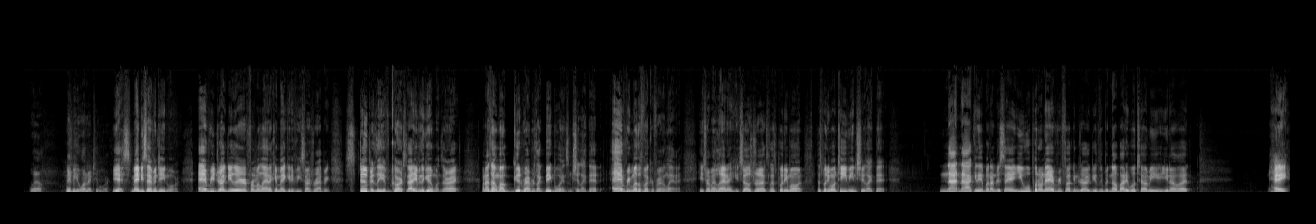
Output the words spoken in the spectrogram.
Well, maybe one or two more. Yes, maybe 17 more. Every drug dealer from Atlanta can make it if he starts rapping. Stupidly, of course. Not even the good ones, all right? I'm not talking about good rappers like Big Boi and some shit like that. Every motherfucker from Atlanta. He's from Atlanta. He sells drugs. Let's put him on. Let's put him on TV and shit like that. Not knocking it, but I'm just saying you will put on every fucking drug dealer, but nobody will tell me, you know what? Hey,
